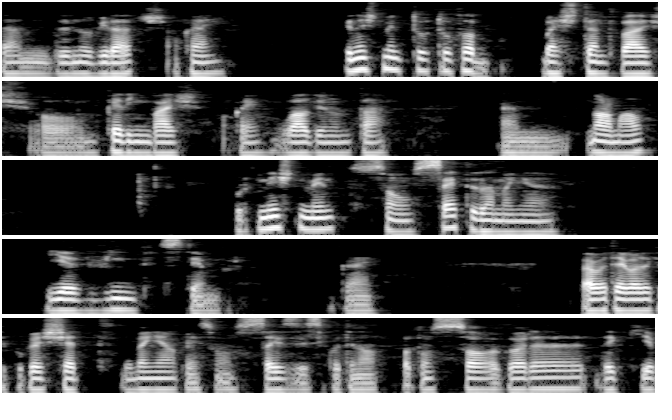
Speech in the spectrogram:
um, de novidades, ok? Eu neste momento estou a falar bastante baixo ou um bocadinho baixo, ok? O áudio não está um, normal. Porque neste momento são 7 da manhã, dia 20 de setembro, ok? Vai bater agora daqui a pouco às 7 da manhã, ok? São 6h59. Faltam só agora daqui a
